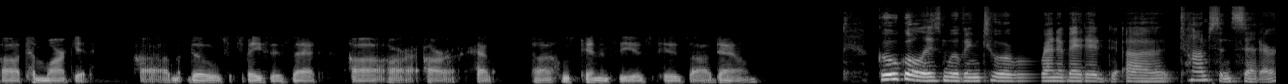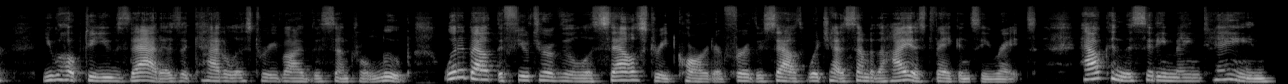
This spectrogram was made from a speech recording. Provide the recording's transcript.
uh, to market um, those spaces that are, are have whose tendency is is down. Google is moving to a renovated uh, Thompson Center. You hope to use that as a catalyst to revive the Central Loop. What about the future of the LaSalle Street corridor further south, which has some of the highest vacancy rates? How can the city maintain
